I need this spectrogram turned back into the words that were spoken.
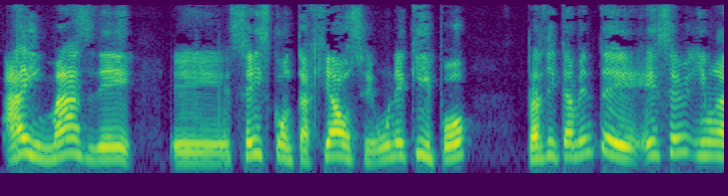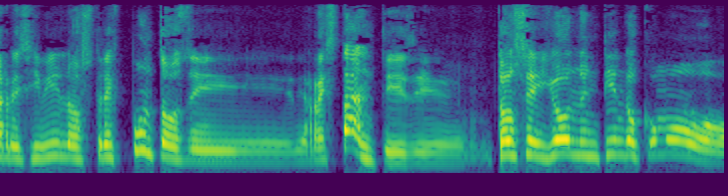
hay más de eh, seis contagiados en un equipo, prácticamente ese iban a recibir los tres puntos de, restantes. entonces yo no entiendo cómo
